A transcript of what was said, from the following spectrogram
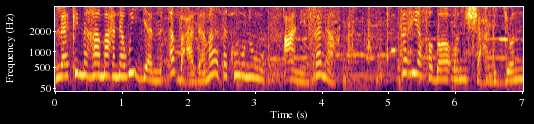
لكنها معنويا أبعد ما تكون عن الفناء فهي فضاء شعبي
